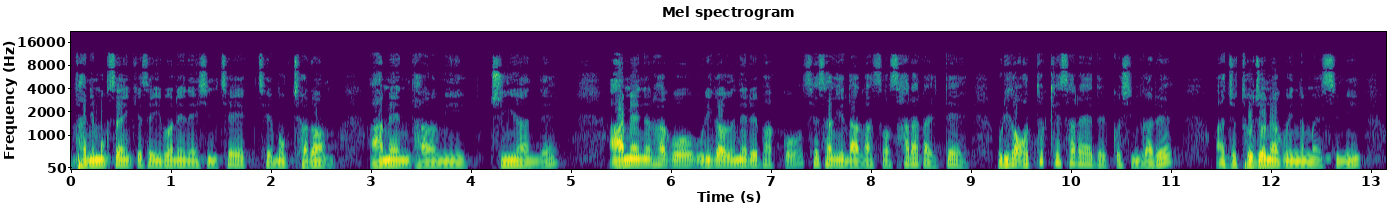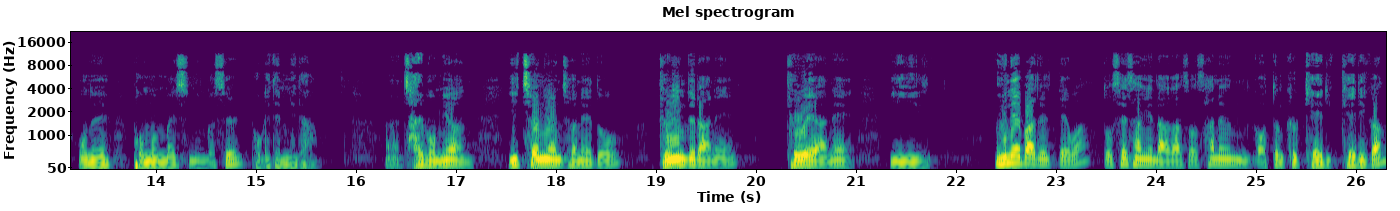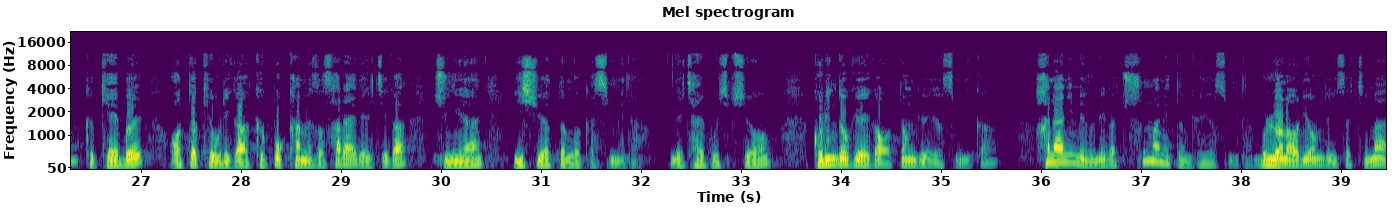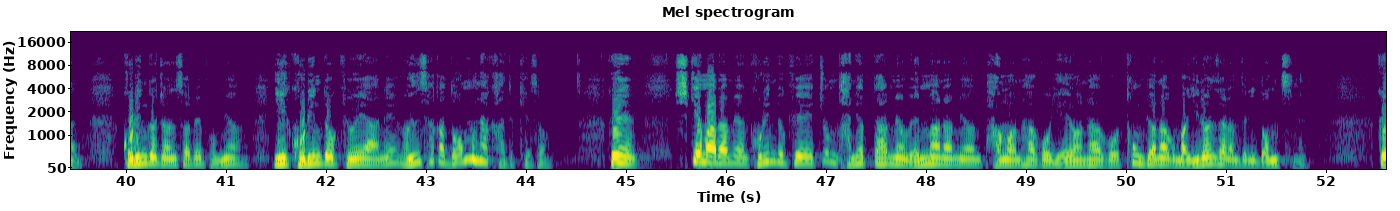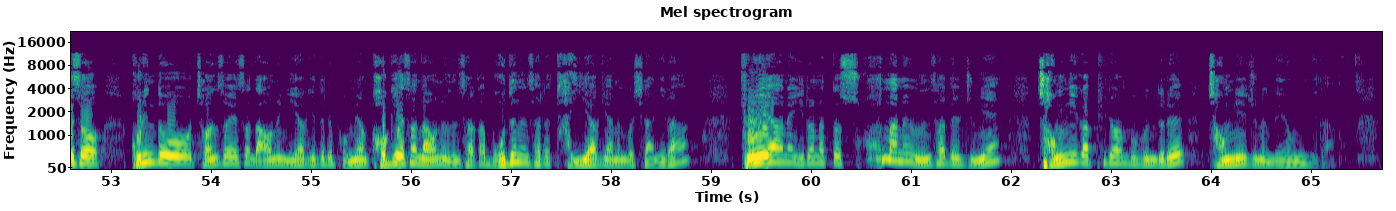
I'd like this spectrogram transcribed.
담임 목사님께서 이번에 내신 책 제목처럼 아멘 다음이 중요한데 아멘을 하고 우리가 은혜를 받고 세상에 나가서 살아갈 때 우리가 어떻게 살아야 될 것인가를 아주 도전하고 있는 말씀이 오늘 본문 말씀인 것을 보게 됩니다. 아, 잘 보면 2000년 전에도 교인들 안에 교회 안에 이 은혜 받을 때와 또 세상에 나가서 사는 어떤 그 괴리, 감그 갭을 어떻게 우리가 극복하면서 살아야 될지가 중요한 이슈였던 것 같습니다. 근데 잘 보십시오. 고린도 교회가 어떤 교회였습니까? 하나님의 은혜가 충만했던 교회였습니다. 물론 어려움도 있었지만 고린도 전설을 보면 이 고린도 교회 안에 은사가 너무나 가득해서 그 쉽게 말하면 고린도 교회에 좀 다녔다 하면 웬만하면 방언하고 예언하고 통변하고 막 이런 사람들이 넘치는 그래서 고린도 전서에서 나오는 이야기들을 보면 거기에서 나오는 은사가 모든 은사를 다 이야기하는 것이 아니라 교회 안에 일어났던 수많은 은사들 중에 정리가 필요한 부분들을 정리해주는 내용입니다.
